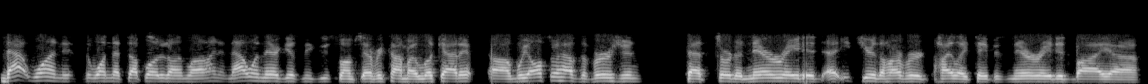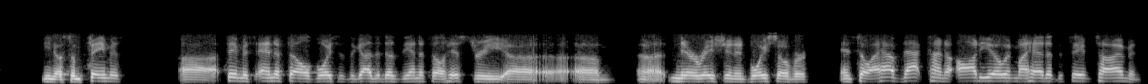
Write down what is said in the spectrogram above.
that one is the one that's uploaded online, and that one there gives me goosebumps every time I look at it. Um, we also have the version that's sort of narrated. Uh, each year, the Harvard highlight tape is narrated by, uh, you know, some famous, uh, famous NFL voices. The guy that does the NFL history uh, um, uh, narration and voiceover. And so I have that kind of audio in my head at the same time, and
